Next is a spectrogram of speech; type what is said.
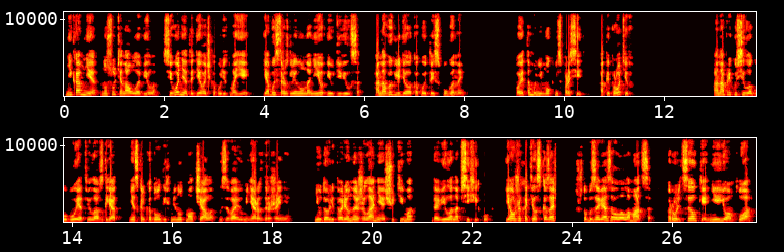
«Не ко мне, но суть она уловила. Сегодня эта девочка будет моей». Я быстро взглянул на нее и удивился. Она выглядела какой-то испуганной, поэтому не мог не спросить. «А ты против?» Она прикусила губу и отвела взгляд. Несколько долгих минут молчала, вызывая у меня раздражение. Неудовлетворенное желание ощутимо давило на психику. Я уже хотел сказать, чтобы завязывала ломаться. Роль целки не ее амплуа.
